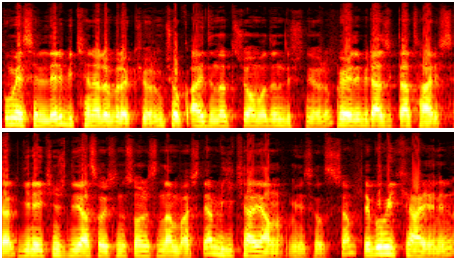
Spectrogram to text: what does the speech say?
bu meseleleri bir kenara bırakıyorum. Çok aydınlatıcı olmadığını düşünüyorum. Böyle birazcık daha tarihsel, yine 2. Dünya Savaşı'nın sonrasından başlayan bir hikaye anlatmaya çalışacağım. Ve bu hikayenin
